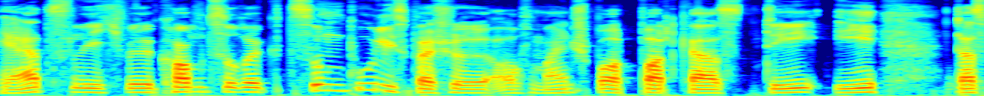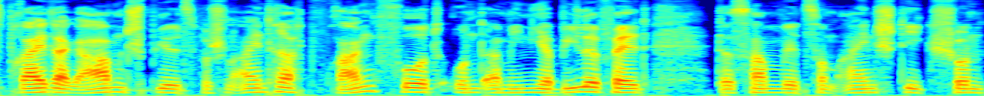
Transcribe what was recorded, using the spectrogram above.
Herzlich willkommen zurück zum Bully Special auf meinsportpodcast.de. Das Freitagabendspiel zwischen Eintracht Frankfurt und Arminia Bielefeld, das haben wir zum Einstieg schon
